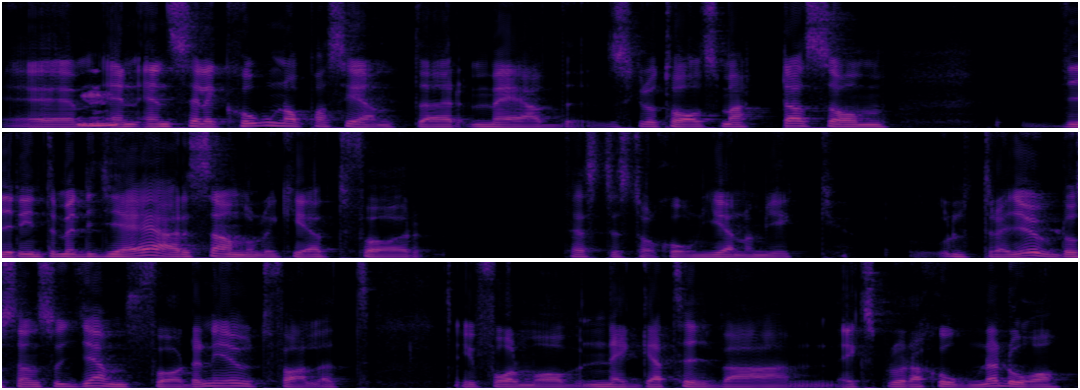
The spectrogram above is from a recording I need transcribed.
Eh, en, en selektion av patienter med skrotal smärta som vid intermediär sannolikhet för teststation genomgick ultraljud och sen så jämförde ni utfallet i form av negativa explorationer då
